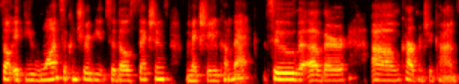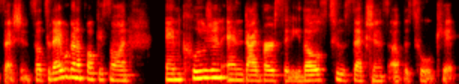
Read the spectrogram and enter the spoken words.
So if you want to contribute to those sections, make sure you come back to the other um, CarpentryCon session. So today we're going to focus on inclusion and diversity, those two sections of the toolkit.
